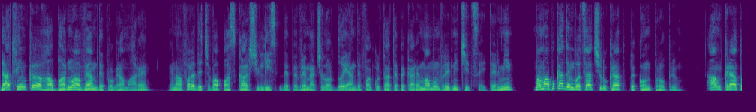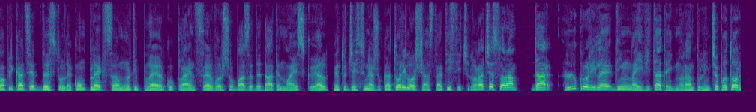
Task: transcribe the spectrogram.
Dat fiind că habar nu aveam de programare, în afară de ceva Pascal și Lisp de pe vremea celor doi ani de facultate pe care m-am învrednicit să-i termin, m-am apucat de învățat și lucrat pe cont propriu. Am creat o aplicație destul de complexă, multiplayer cu client-server și o bază de date în MySQL pentru gestiunea jucătorilor și a statisticilor acestora, dar lucrurile din naivitatea ignorantului începător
